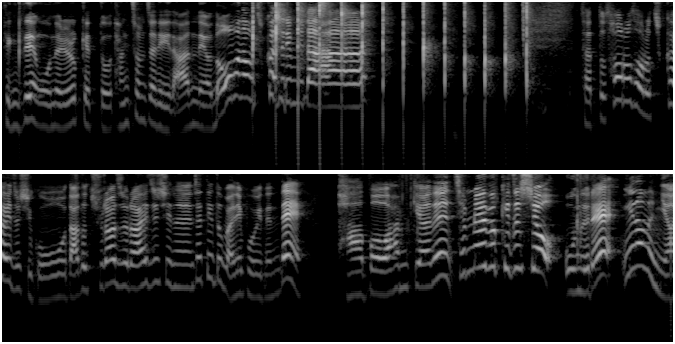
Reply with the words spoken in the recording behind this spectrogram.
등등 오늘 이렇게 또 당첨자들이 나왔네요. 너무너무 축하드립니다. 자, 또 서로 서로 축하해 주시고 나도 주라주라 해주시는 채팅도 많이 보이는데 바버와 함께하는 잼레이브 퀴즈쇼 오늘의 위너는요?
